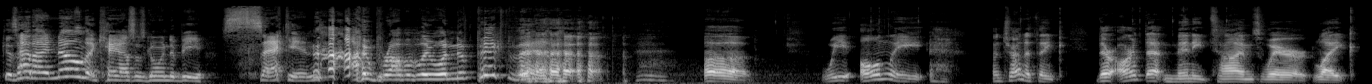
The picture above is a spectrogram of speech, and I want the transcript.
Because had I known that Chaos was going to be second, I probably wouldn't have picked that. Uh, we only. I'm trying to think. There aren't that many times where, like,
